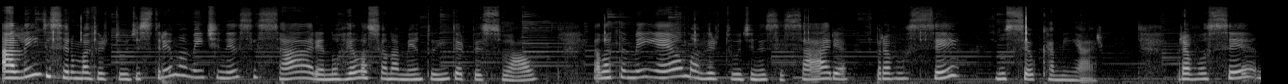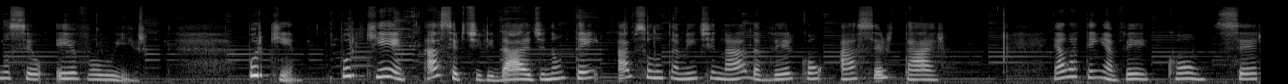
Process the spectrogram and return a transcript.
além de ser uma virtude extremamente necessária no relacionamento interpessoal, ela também é uma virtude necessária para você no seu caminhar, para você no seu evoluir. Por quê? Porque assertividade não tem absolutamente nada a ver com acertar. Ela tem a ver com ser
